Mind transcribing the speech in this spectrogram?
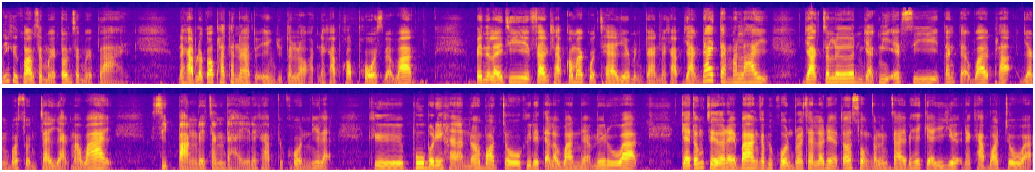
นี่คือความเสมอต้นเสมอปลายนะครับ แล้วก็พัฒนาตัวเองอยู่ตลอดนะครับก็โพสต์แบบว่าเป็นอะไรที่แฟนคลับก็มากดแชร์เยอะเหมือนกันนะครับ อยากได้แต่มาลัย อยากเจริญ อยากมี FC ตั้งแต่ไหว้พระยังบ่สนใจอยากมาไหว้สิปังในจังใดนะครับ ทุกคนนี่แหละ คือผู้บริหารเนาะบอสโจ คือในแต่ละวันเนี่ยไม่รู้ว่าแกต้องเจออะไรบ้างครับทุกคน เพราะฉะนั้นแล้วเนี่ยต้องส่งกำลังใจไปให้แกเยอะๆนะครับบอสโจอะ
